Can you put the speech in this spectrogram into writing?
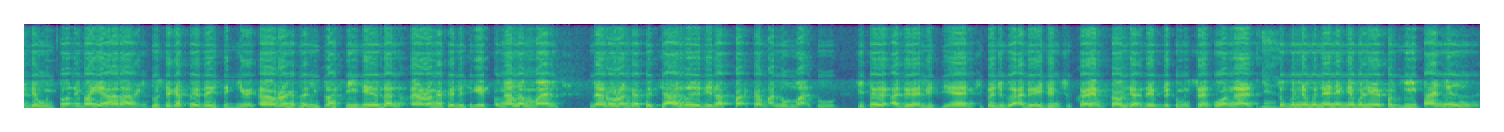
dia untung dia bayar lah. Itu saya kata dari segi uh, orang kata literasi dia dan uh, orang kata dari segi pengalaman dan orang kata cara dia dapatkan maklumat tu. Kita ada LSDN, kita juga ada ejen cukai yang bertauliah daripada Kementerian Kewangan. Ya. So benda-benda ni dia boleh pergi tanya.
